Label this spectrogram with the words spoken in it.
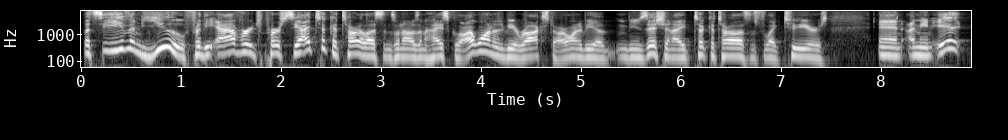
But see, even you, for the average person, see, I took guitar lessons when I was in high school. I wanted to be a rock star. I wanted to be a musician. I took guitar lessons for like two years, and I mean, it.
